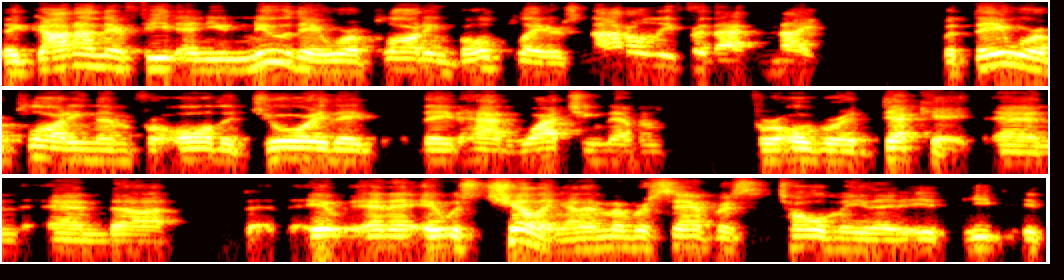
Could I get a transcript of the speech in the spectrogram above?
They got on their feet, and you knew they were applauding both players not only for that night, but they were applauding them for all the joy they they'd had watching them for over a decade, and and uh, it and it was chilling. And I remember Sampras told me that it he it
